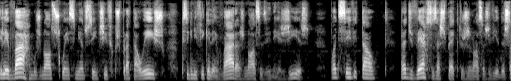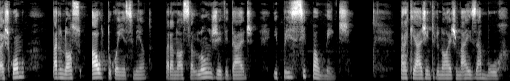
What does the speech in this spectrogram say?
elevarmos nossos conhecimentos científicos para tal eixo, que significa elevar as nossas energias, pode ser vital para diversos aspectos de nossas vidas, tais como para o nosso autoconhecimento, para a nossa longevidade e principalmente para que haja entre nós mais amor,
